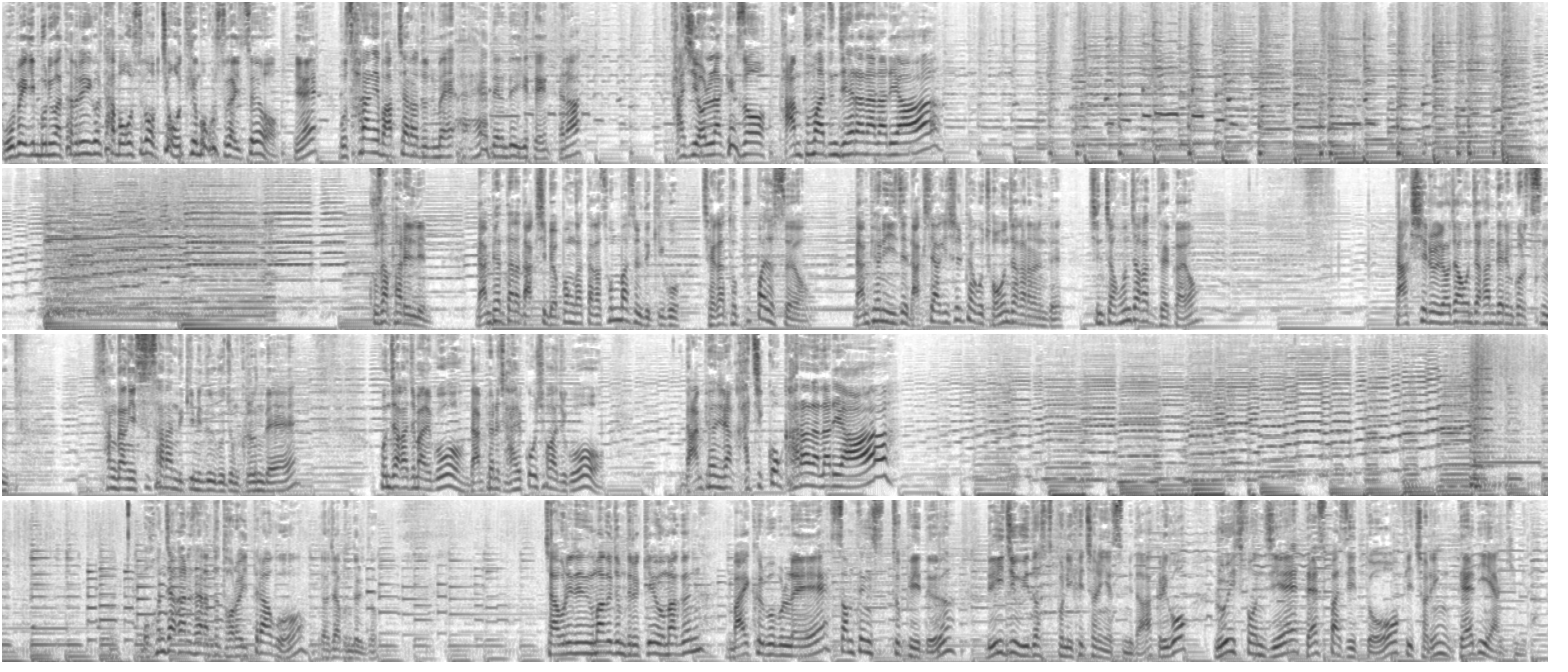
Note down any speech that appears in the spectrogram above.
500인분이 왔다면 이걸 다 먹을 수가 없지. 어떻게 먹을 수가 있어요? 예? 뭐 사랑의 밥차라도 좀 해, 야 되는데 이게 되, 나 다시 연락해서 반품하든지 해라 나라리야. 9481님, 남편 따라 낚시 몇 번 갔다가 손맛을 느끼고 제가 더 푹 빠졌어요. 남편이 이제 낚시하기 싫다고 저 혼자 가라는데 진짜 혼자 가도 될까요? 낚시를 여자 혼자 간다는 것은 상당히 스산한 느낌이 들고 좀 그런데 혼자 가지 말고 남편을 잘 꼬셔가지고 남편이랑 같이 꼭 가라 날라리야. 혼자 가는 사람도 더러 있더라고 여자분들도. 자, 우리는 음악을 좀 들을게요. 음악은 마이클 부블레의 Something Stupid, 리즈 위더스푼이 피처링했습니다. 그리고 루이스 폰지의 Despacito 피처링 대디 양키입니다.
